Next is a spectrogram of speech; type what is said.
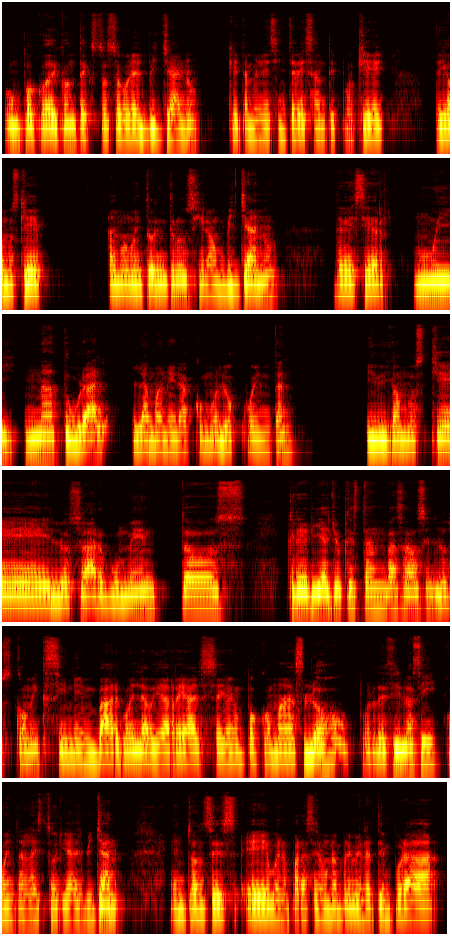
un poco de contexto sobre el villano, que también es interesante porque digamos que al momento de introducir a un villano debe ser muy natural la manera como lo cuentan. Y digamos que los argumentos creería yo que están basados en los cómics, sin embargo en la vida real se ve un poco más flojo, por decirlo así. Cuentan la historia del villano. Entonces, eh, bueno, para hacer una primera temporada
